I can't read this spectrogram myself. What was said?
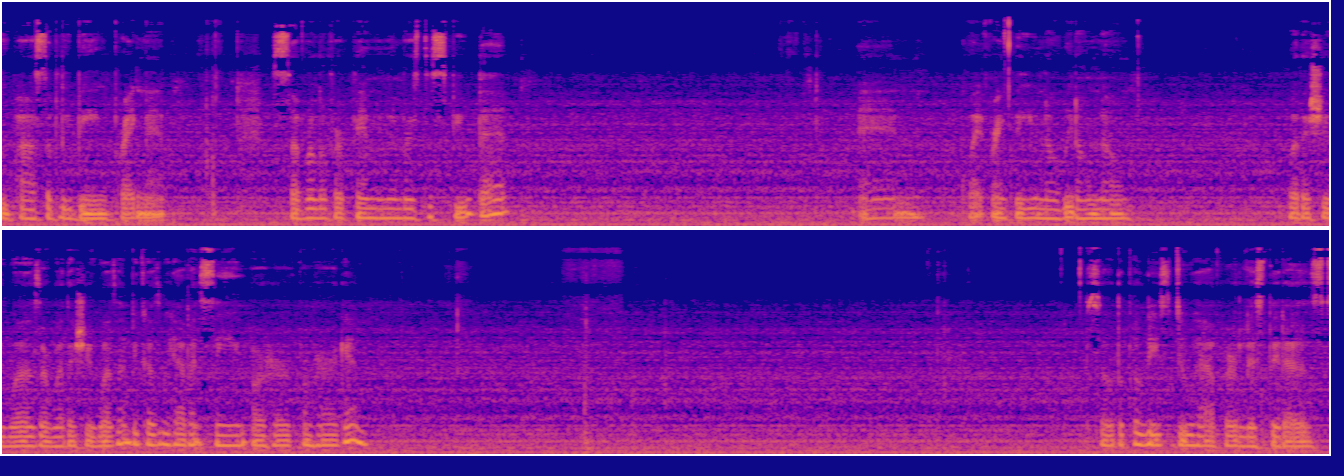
to possibly being pregnant. Several of her family members dispute that. And quite frankly, you know, we don't know whether she was or whether she wasn't because we haven't seen or heard from her again. So the police do have her listed as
